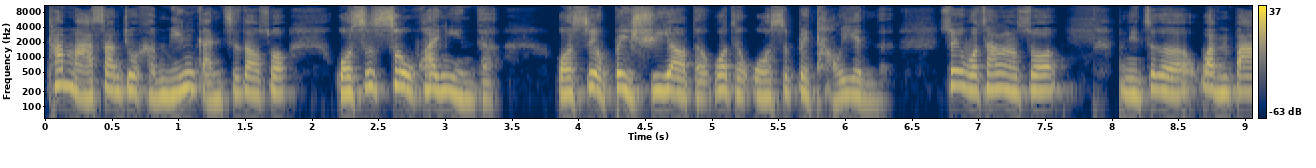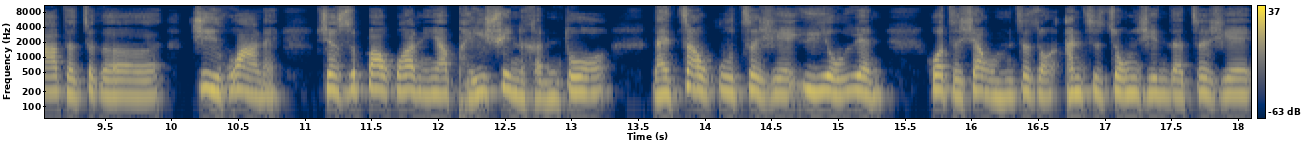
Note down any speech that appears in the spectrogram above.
他马上就很敏感，知道说我是受欢迎的。我是有被需要的，或者我是被讨厌的。所以我常常说，你这个万八的这个计划呢，就是包括你要培训很多来照顾这些育幼院或者像我们这种安置中心的这些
